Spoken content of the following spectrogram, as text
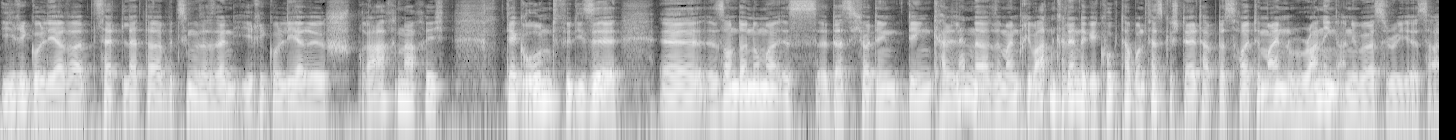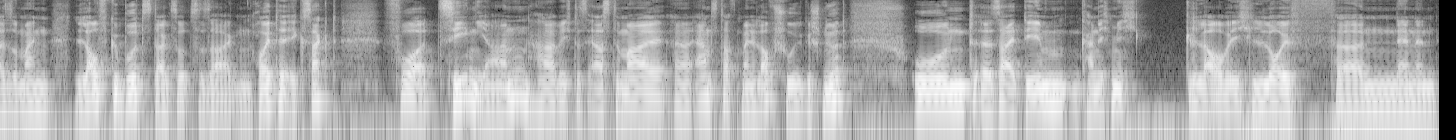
irregulärer Z-Letter beziehungsweise eine irreguläre Sprachnachricht. Der Grund für diese äh, Sondernummer ist, dass ich heute den, den, Kalender, also meinen privaten Kalender geguckt habe und festgestellt habe, dass heute mein Running Anniversary ist, also mein Laufgeburtstag sozusagen. Heute exakt vor zehn Jahren habe ich das erste Mal äh, ernsthaft meine Laufschuhe geschnürt und äh, seitdem kann ich mich, glaube ich, Läufer nennen.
